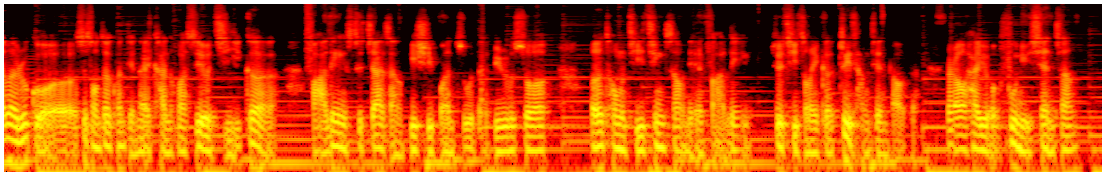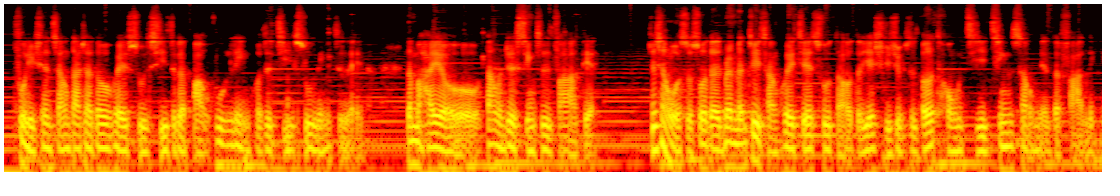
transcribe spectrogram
那么，如果是从这个观点来看的话，是有几个法令是家长必须关注的，比如说《儿童及青少年法令》就其中一个最常见到的，然后还有《妇女宪章》，《妇女宪章》大家都会熟悉这个保护令或者起诉令之类的。那么还有，当然就是刑事法典。就像我所说的，人们最常会接触到的，也许就是儿童及青少年的法令。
